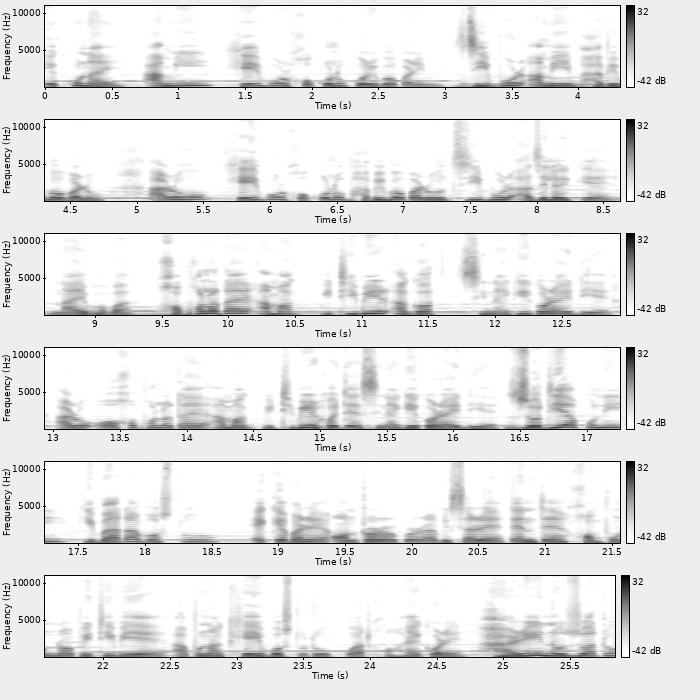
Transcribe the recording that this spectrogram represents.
একো নাই। আমি সেইবোৰ সকলো কৰিব পাৰিম যিবোৰ আমি ভাবিব পাৰোঁ আৰু সেইবোৰ সকলো ভাবিব পাৰোঁ যিবোৰ আজিলৈকে নাই ভবা। সফলতাই আমাক পৃথিৱীৰ আগত চিনাকি কৰাই দিয়ে আৰু অসফলতাই আমাক পৃথিৱীৰ সৈতে চিনাকি কৰাই দিয়ে। যদি আপুনি কিবা এটা বস্তু একেবাৰে অন্তৰৰ পৰা বিচাৰে তেন্তে সম্পূৰ্ণ পৃথিৱীয়ে আপোনাক সেই বস্তুটো পোৱাত সহায় কৰে। হাৰি নোযোৱাটো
